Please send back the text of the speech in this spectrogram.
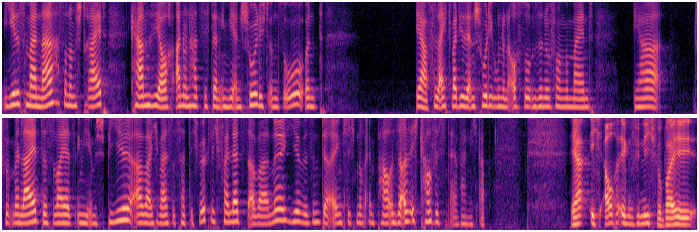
jedes Mal nach so einem Streit kam sie auch an und hat sich dann irgendwie entschuldigt und so. Und ja, vielleicht war diese Entschuldigung dann auch so im Sinne von gemeint, ja, tut mir leid, das war jetzt irgendwie im Spiel, aber ich weiß, es hat dich wirklich verletzt, aber ne, hier, wir sind ja eigentlich noch ein Paar und so. Also ich kaufe es einfach nicht ab. Ja, ich auch irgendwie nicht, wobei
